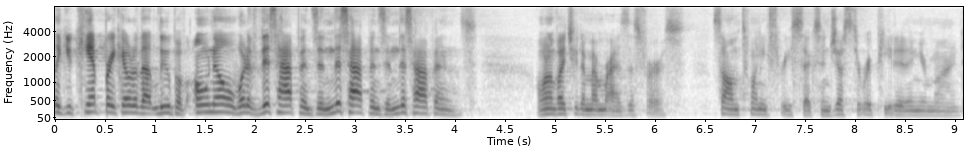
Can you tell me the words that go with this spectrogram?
like you can't break out of that loop of, oh no, what if this happens and this happens and this happens? I want to invite you to memorize this verse Psalm 23, 6, and just to repeat it in your mind.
